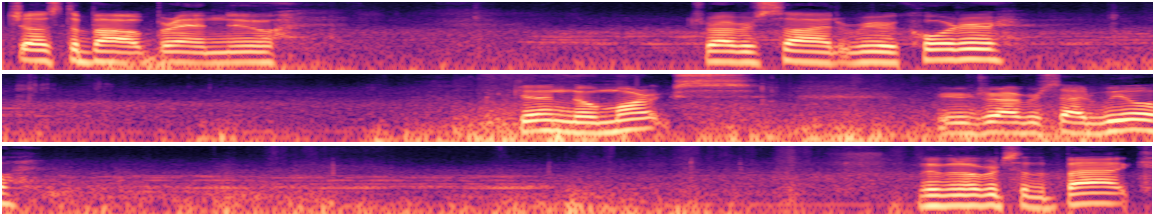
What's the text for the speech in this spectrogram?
just about brand new. Driver's side rear quarter. Again, no marks. Rear driver's side wheel. Moving over to the back.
